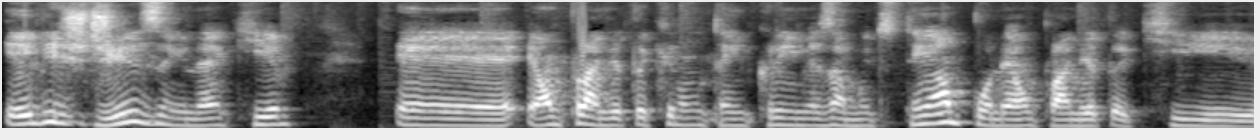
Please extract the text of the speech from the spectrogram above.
eles dizem, né, que é, é um planeta que não tem crimes há muito tempo, né, um planeta que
